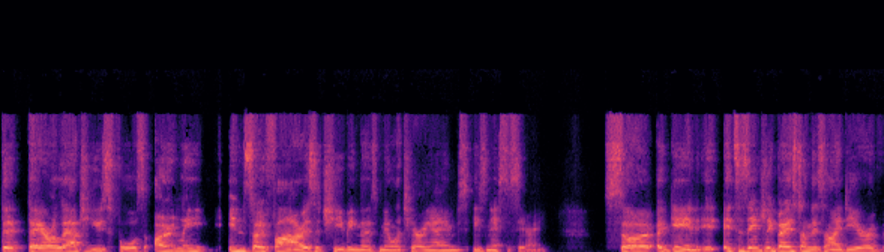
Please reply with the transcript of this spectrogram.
that they are allowed to use force only insofar as achieving those military aims is necessary. So again, it, it's essentially based on this idea of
